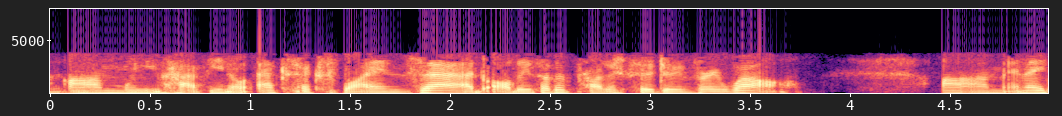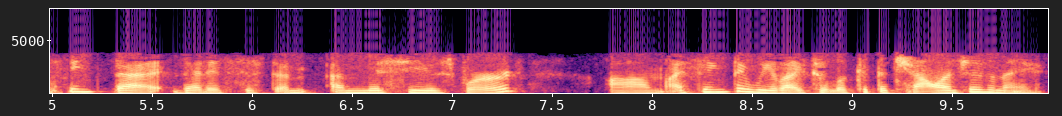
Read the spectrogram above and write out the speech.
Mm-hmm. Um, when you have, you know, X, X, Y, and Z, all these other projects are doing very well. Um, and I think that, that it's just a, a misused word. Um, I think that we like to look at the challenges and I,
